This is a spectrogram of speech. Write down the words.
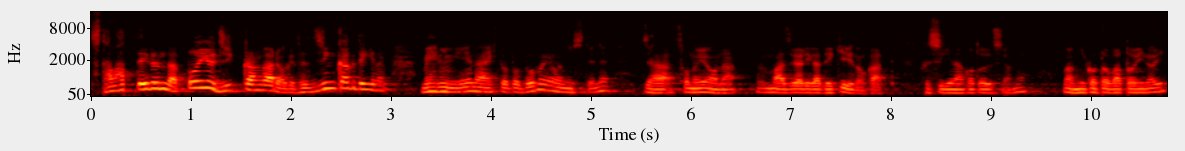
伝わっているんだという実感があるわけです人格的な目に見えない人とどのようにしてねじゃあそのような交わりができるのかって不思議なことですよね。まあ、御言葉と祈り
